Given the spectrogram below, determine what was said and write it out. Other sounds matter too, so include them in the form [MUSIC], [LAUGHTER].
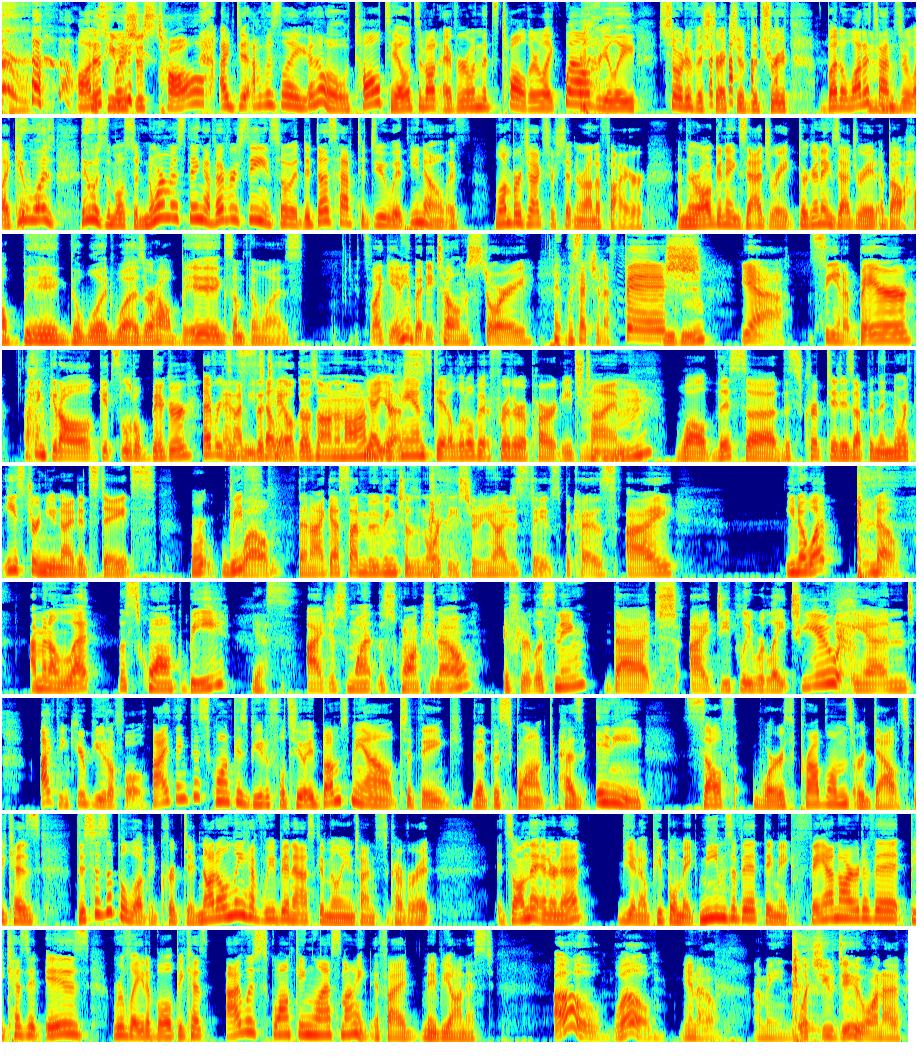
Because Honestly, he was just tall? I did. I was like, oh, tall tale. It's about everyone that's tall. They're like, well, really, sort of a stretch of the truth. But a lot of [LAUGHS] mm. times they're like, it was, it was the most enormous thing I've ever seen. So it, it does have to do with, you know, if lumberjacks are sitting around a fire and they're all going to exaggerate, they're going to exaggerate about how big the wood was or how big something was. It's like anybody telling a story. It was Catching a fish. Mm-hmm. Yeah. Seeing a bear. I think it all gets a little bigger Every time you the tell tail it. goes on and on. Yeah, your hands get a little bit further apart each time. Mhm. While this uh this cryptid is up in the northeastern United States. We're, Well, then I guess I'm moving to the northeastern [LAUGHS] United States because I, you know what? No, I'm going to let the squonk be. yes. I just want the squonk to know, if you're listening, that I deeply relate to you [SIGHS] and I think you're beautiful. I think the squonk is beautiful too. It bums me out to think that the squonk has any self worth problems or doubts because this is a beloved cryptid. Not only have we been asked a million times to cover it, it's on the internet. You know, people make memes of it, they make fan art of it because it is relatable. Because I was squonking last night, if I may be honest. Oh, well, you know, I mean, what you do on a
